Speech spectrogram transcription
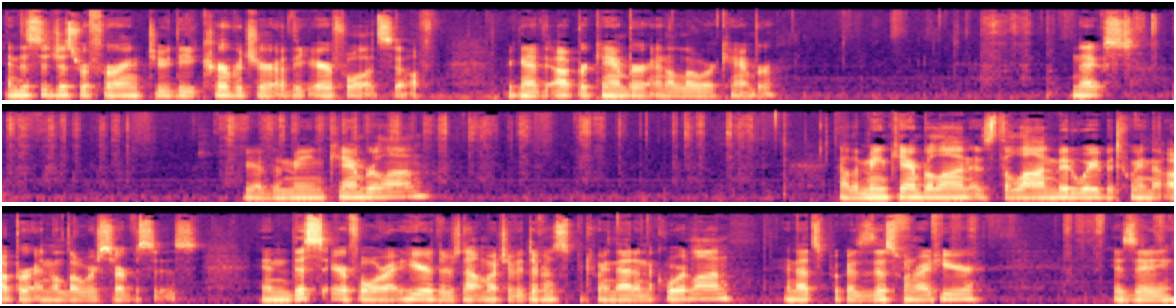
and this is just referring to the curvature of the airfoil itself. We can have the upper camber and the lower camber. Next, we have the main camber line. Now the main camber line is the line midway between the upper and the lower surfaces. In this airfoil right here, there's not much of a difference between that and the chord line, and that's because this one right here is a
